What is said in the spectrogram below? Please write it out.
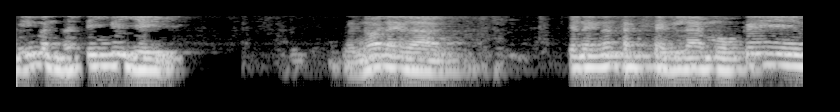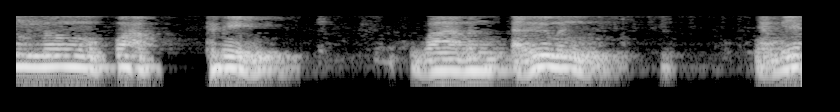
nghĩ mình phải tin cái gì. Mình nói đây là, cho nên nó thật sự là một cái, một khoa học thực nghiệm. Và mình tự mình nhận biết,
